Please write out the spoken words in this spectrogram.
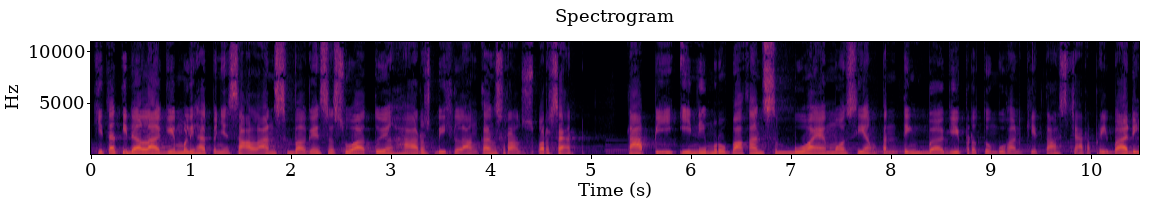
Kita tidak lagi melihat penyesalan sebagai sesuatu yang harus dihilangkan 100%. Tapi ini merupakan sebuah emosi yang penting bagi pertumbuhan kita secara pribadi.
